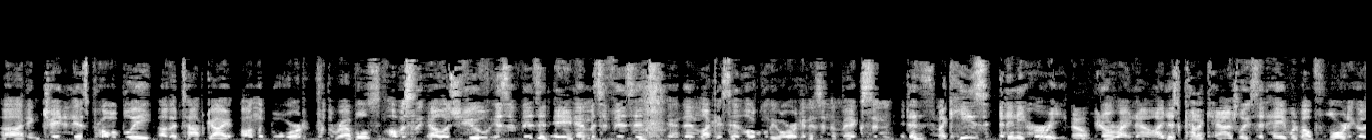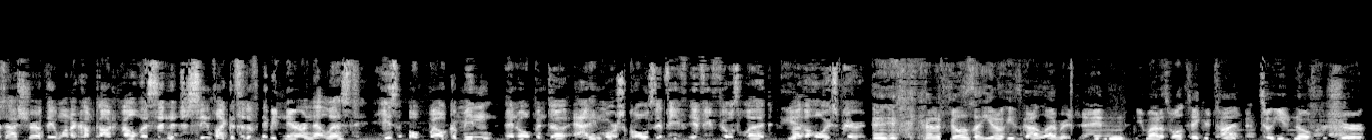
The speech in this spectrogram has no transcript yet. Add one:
Uh, I think Jaden is probably uh, the top guy on the board for the Rebels. Obviously, LSU is a visit, A&M is a visit, and then, like I said, locally Oregon is in the mix. And it doesn't seem like he's in any hurry, no. you know, right now. I just kind of casually said, "Hey, what about Florida?" He goes, "Ah, sure, if they want to come talk about listen." It just seems like instead of maybe narrowing that list, he's welcoming and open to adding more schools if he if he feels led yeah. by the Holy Spirit. Kind of feels like you know he's got leverage, and you might as well take your time until you know for sure.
